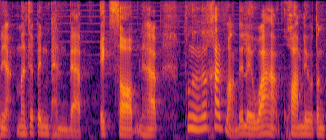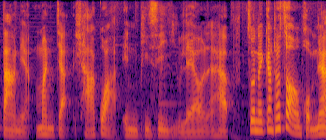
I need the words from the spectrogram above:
เนี่ยมันจะเป็นแผ่นแบบ Exhaust นะครับพวกนั้นก็คาดหวังได้เลยว่าความเร็วต่างๆเนี่ยมันจะช้ากว่า NPC อยู่แล้วนะครับ ส่วนในการทดสอบของผมเนี่ย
